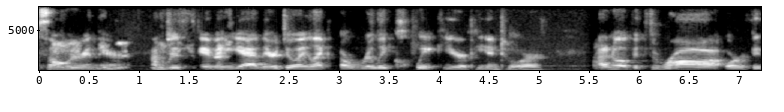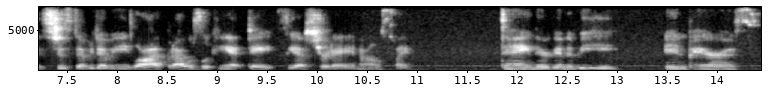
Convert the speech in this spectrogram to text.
Somewhere Oh, in you- there. you- I'm just giving. Yeah, they're doing like a really quick European tour. I don't know if it's Raw or if it's just WWE Live, but I was looking at dates yesterday, and I was like, "Dang, they're gonna be in Paris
